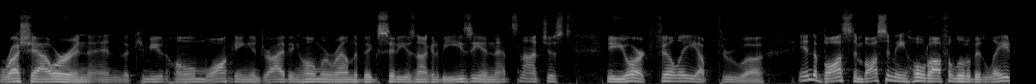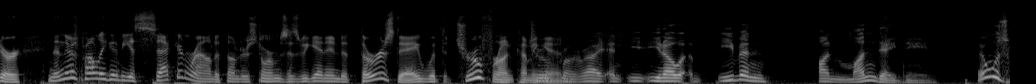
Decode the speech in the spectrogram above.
rush hour, and, and the commute home, walking and driving home around the big city is not going to be easy. And that's not just New York, Philly, up through. Uh, into Boston. Boston may hold off a little bit later. And then there's probably going to be a second round of thunderstorms as we get into Thursday with the true front coming in. True in. front, right? And y- you know, even on Monday, Dean, there was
